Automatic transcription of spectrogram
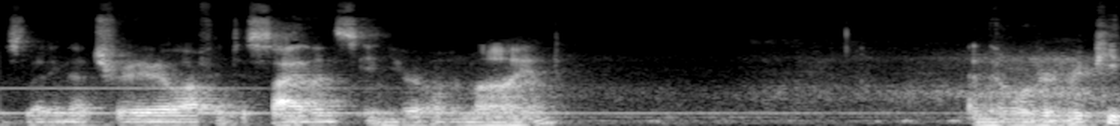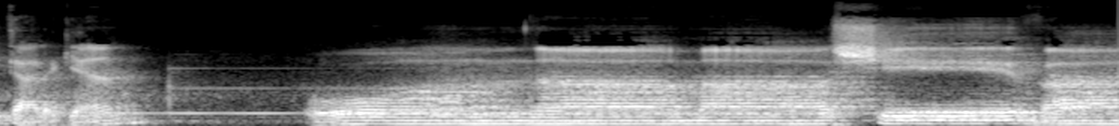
Just letting that trail off into silence in your own mind. And then we'll repeat that again. Om Namah Shivaya.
